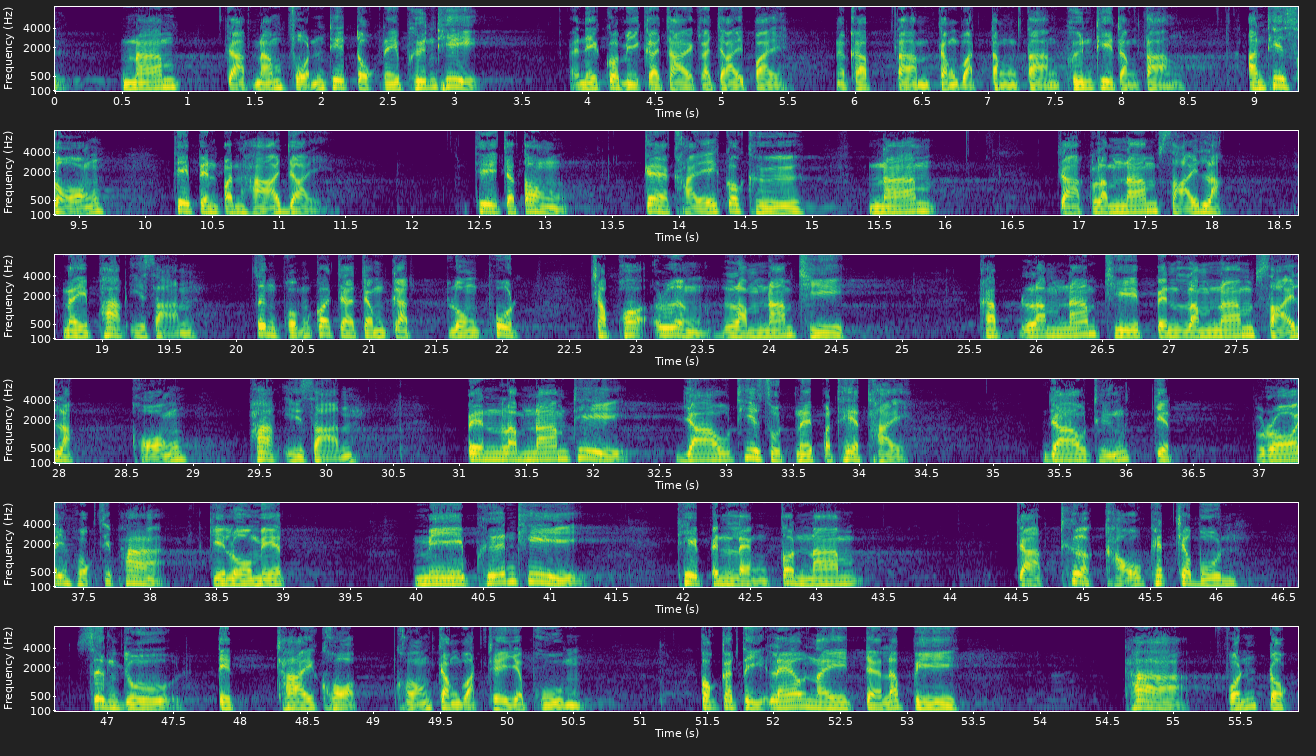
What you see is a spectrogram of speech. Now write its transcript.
น้ำจากน้ำฝนที่ตกในพื้นที่ อันนี้ก็มีกระจายกระจายไปนะครับ ตามจังหวัดต่างๆ พื้นที่ต่างๆ อันที่สองที่เป็นปัญหาใหญ่ ที่จะต้องแก้ไขก็คือน้ำจากลำน้ำสายหลักในภาคอีสาน ซึ่งผมก็จะจำกัดลงพูดเฉพาะเรื่องลำน้ำชี ครับลำน้ำชีเป็นลำน้ำสายหลักของภาคอีสาน เป็นลำน้ำที่ยาวที่สุดในประเทศไทย ยาวถึง 765 กิโลเมตร มีพื้นที่ที่เป็นแหล่งต้นน้ำจากเทือกเขาเพชรบูรณ์ ซึ่งอยู่ติดชายขอบของจังหวัดชัยภูมิ ปกติแล้วในแต่ละปีถ้า ฝนตก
